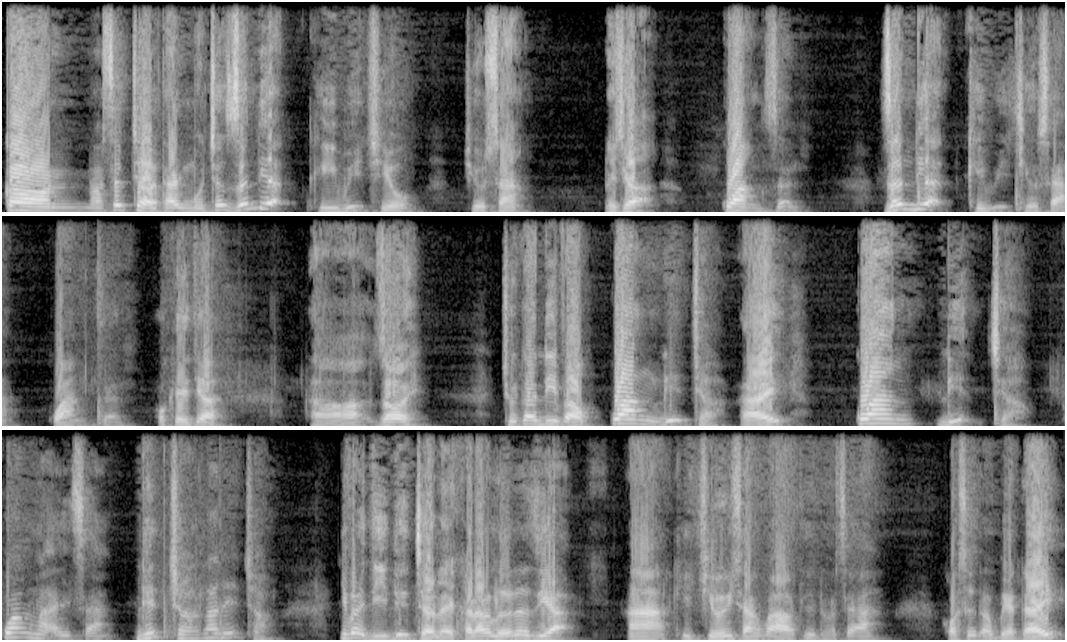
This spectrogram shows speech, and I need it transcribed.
Còn nó sẽ trở thành một chất dẫn điện khi bị chiếu chiếu sáng. Được chưa quang dẫn. Dẫn điện khi bị chiếu sáng quang dẫn. Ok chưa? Đó rồi. Chúng ta đi vào quang điện trở. Đấy quang điện trở. Quang là ánh sáng điện trở là điện trở như vậy thì điện trở này khả năng lớn là gì ạ? À khi chiếu ánh sáng vào thì nó sẽ có sự đặc biệt đấy.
